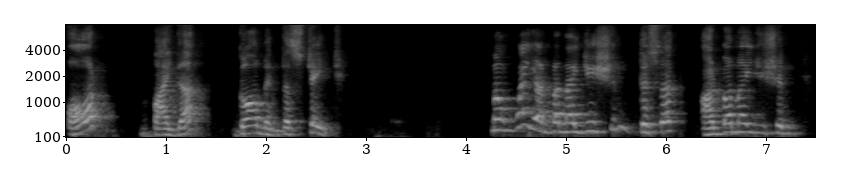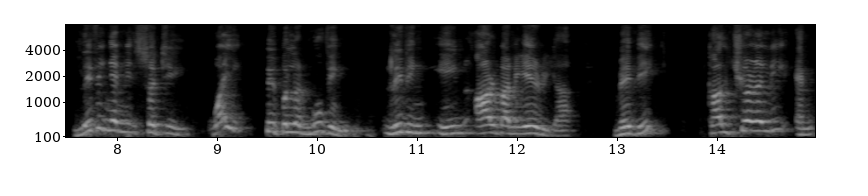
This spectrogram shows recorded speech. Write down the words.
or by the government, the state. Now, why urbanization? Does that urbanization, living in a city, why people are moving, living in urban area may be culturally and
